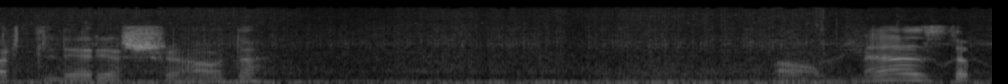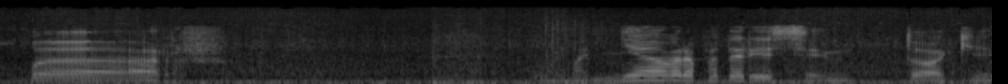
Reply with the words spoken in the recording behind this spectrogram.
Artilerija šauda. O mes dabar manevrą padarysim tokį.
